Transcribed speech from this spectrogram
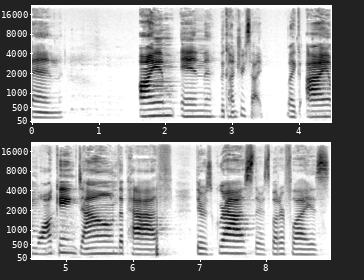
and I am in the countryside. Like I am walking down the path. There's grass, there's butterflies.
